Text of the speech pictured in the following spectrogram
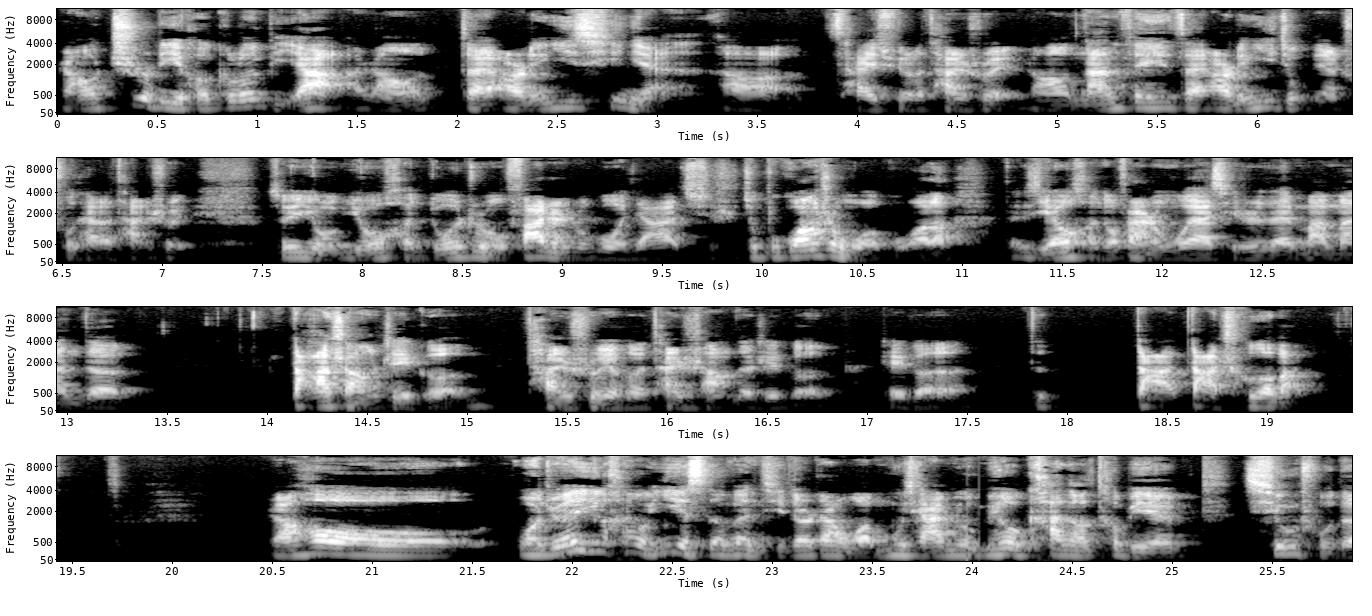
然后智利和哥伦比亚，然后在二零一七年啊采取了碳税，然后南非在二零一九年出台了碳税，所以有有很多这种发展中国家，其实就不光是我国了，也有很多发展中国家，其实在慢慢的搭上这个碳税和碳市场的这个这个的大大车吧，然后。我觉得一个很有意思的问题，就是但是我目前还没有没有看到特别清楚的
